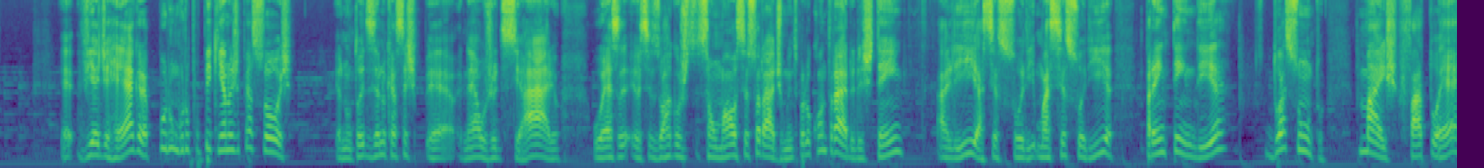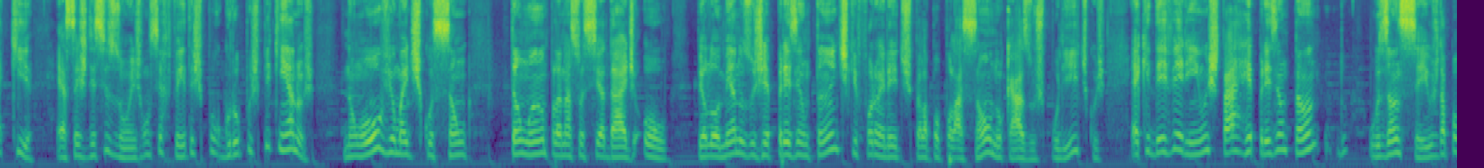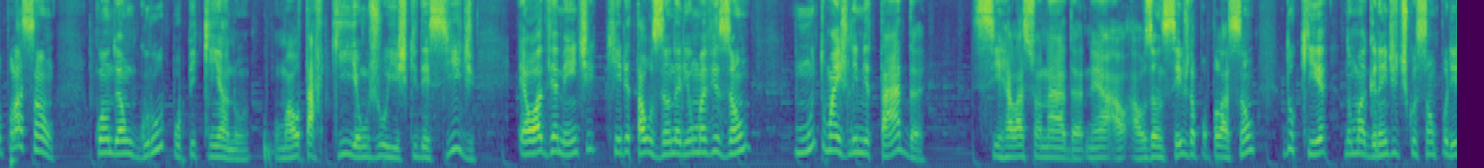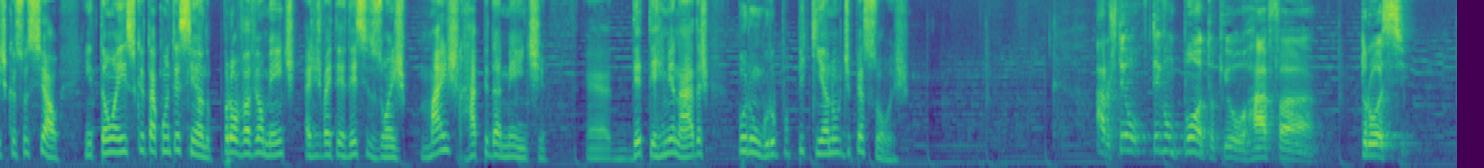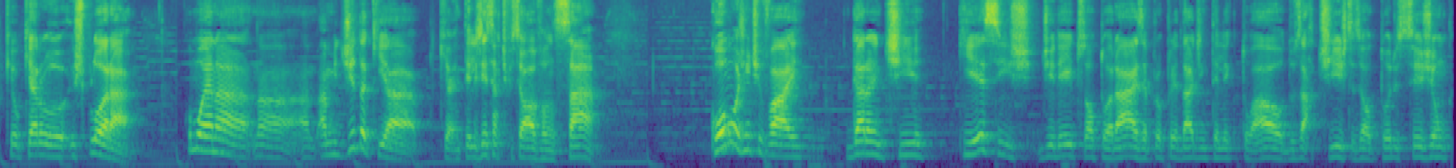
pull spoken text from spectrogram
é, via de regra, por um grupo pequeno de pessoas. Eu não estou dizendo que essas, é, né, o judiciário ou essa, esses órgãos são mal assessorados, muito pelo contrário, eles têm ali assessoria, uma assessoria para entender do assunto. Mas fato é que essas decisões vão ser feitas por grupos pequenos. Não houve uma discussão tão ampla na sociedade, ou pelo menos os representantes que foram eleitos pela população, no caso os políticos, é que deveriam estar representando os anseios da população. Quando é um grupo pequeno, uma autarquia, um juiz que decide, é obviamente que ele está usando ali uma visão muito mais limitada, se relacionada né, aos anseios da população, do que numa grande discussão política social. Então é isso que está acontecendo. Provavelmente a gente vai ter decisões mais rapidamente é, determinadas por um grupo pequeno de pessoas. Aros, teve um ponto que o Rafa trouxe que eu quero explorar. Como é na, na à medida que a, que a inteligência artificial avançar, como a gente vai garantir que esses direitos autorais, a propriedade intelectual dos artistas e autores sejam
